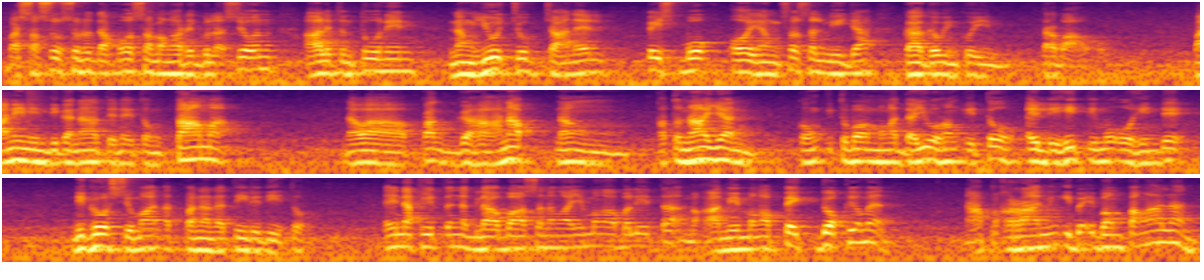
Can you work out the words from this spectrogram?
Basta susunod ako sa mga regulasyon, alituntunin ng YouTube channel, Facebook o yung social media, gagawin ko yung trabaho ko. Paninindigan natin na itong tama na paghahanap ng katunayan kung ito bang mga dayuhang ito ay lehitimo o hindi. Negosyo man at pananatili dito. Ay nakita, naglabasan na nga yung mga balita. Baka may mga fake document. Napakaraming iba-ibang pangalan.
